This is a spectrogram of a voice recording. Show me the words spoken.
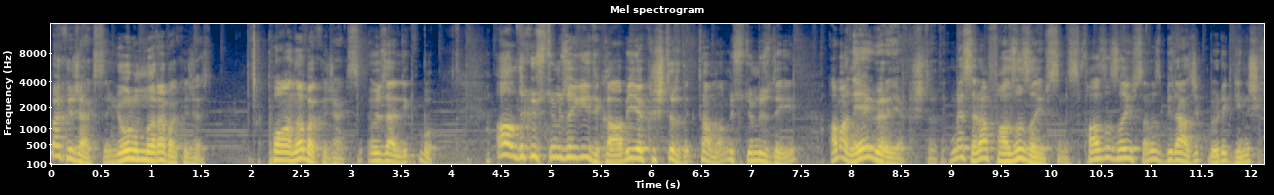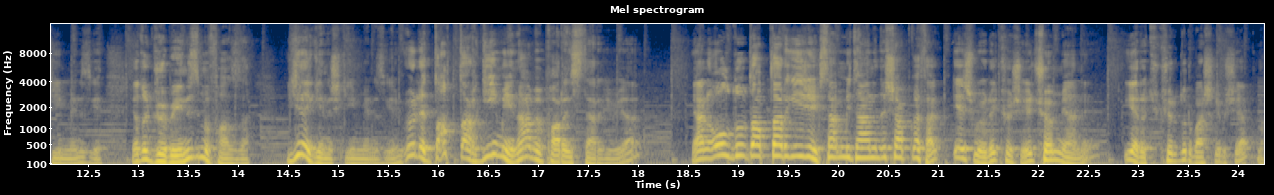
bakacaksın. Yorumlara bakacaksın. Puana bakacaksın. Özellik bu. Aldık üstümüze giydik abi yakıştırdık. Tamam üstümüz değil. Ama neye göre yakıştırdık? Mesela fazla zayıfsınız. Fazla zayıfsanız birazcık böyle geniş giyinmeniz gerekiyor. Ya da göbeğiniz mi fazla? Yine geniş giyinmeniz gerekiyor. Öyle daptar giymeyin abi para ister gibi ya. Yani olduğu daptar giyeceksen bir tane de şapka tak. Geç böyle köşeye çöm yani. Yere tükür dur başka bir şey yapma.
